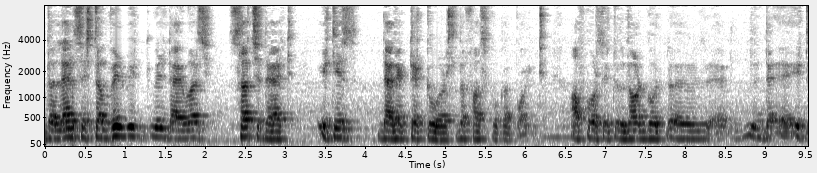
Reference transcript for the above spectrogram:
the lens system will, be, will diverge such that it is directed towards the first focal point. Of course, it will not go, uh, it,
